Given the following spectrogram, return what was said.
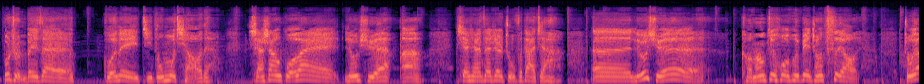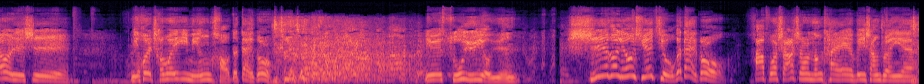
不准备在国内挤独木桥的。想上国外留学啊，香香在这嘱咐大家，呃，留学可能最后会变成次要的，主要的是你会成为一名好的代购，因为俗语有云，十个留学九个代购，哈佛啥时候能开微商专业？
